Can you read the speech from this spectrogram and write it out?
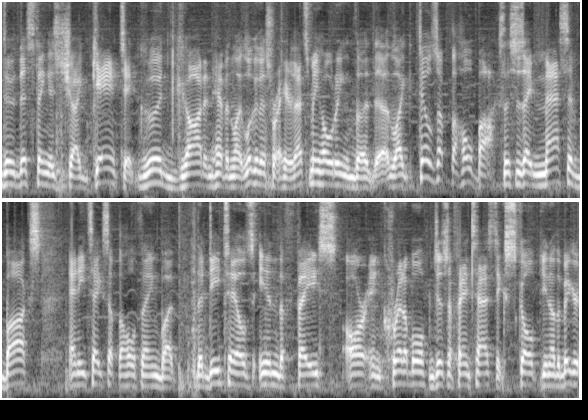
dude, this thing is gigantic. Good God in heaven. Like, look at this right here. That's me holding the, uh, like, fills up the whole box. This is a massive box and he takes up the whole thing, but the details in the face are incredible. Just a fantastic sculpt. You know, the bigger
